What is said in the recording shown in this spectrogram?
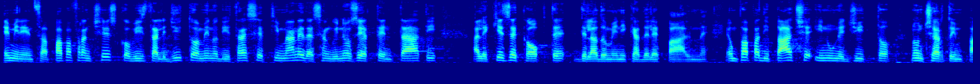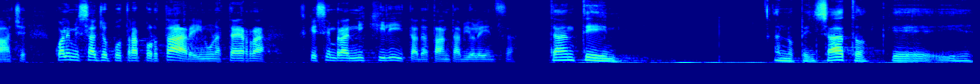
Eminenza, Papa Francesco visita l'Egitto a meno di tre settimane dai sanguinosi attentati alle chiese copte della Domenica delle Palme. È un Papa di pace in un Egitto non certo in pace. Quale messaggio potrà portare in una terra che sembra annichilita da tanta violenza? Tanti hanno pensato che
